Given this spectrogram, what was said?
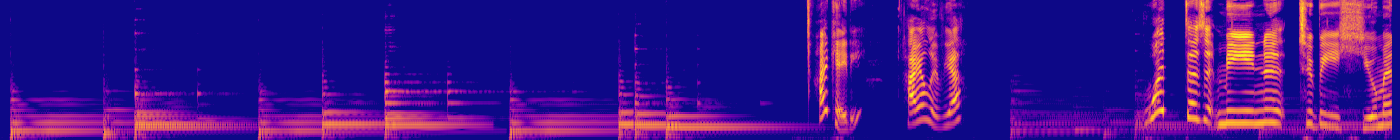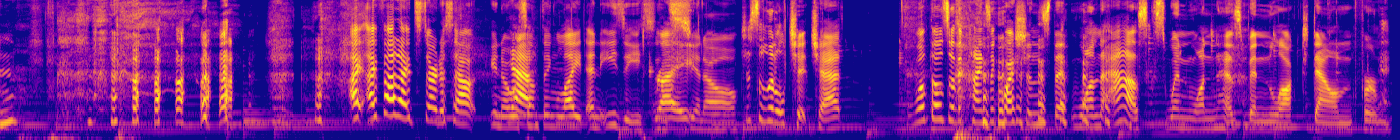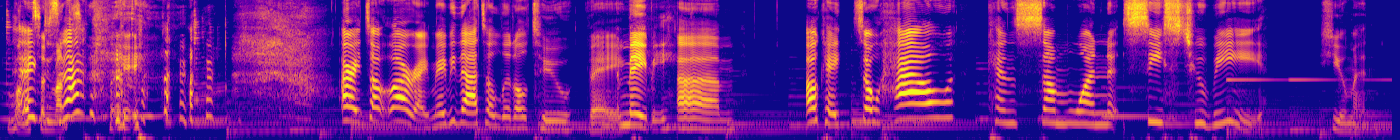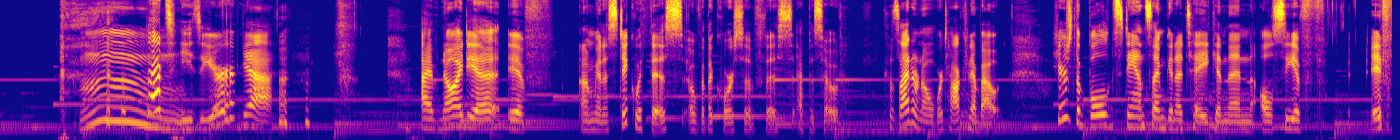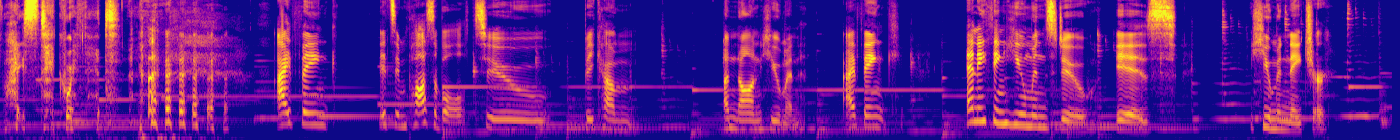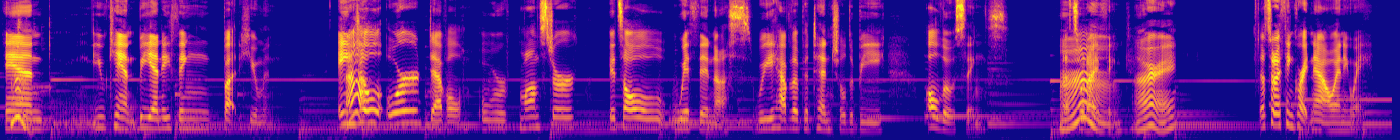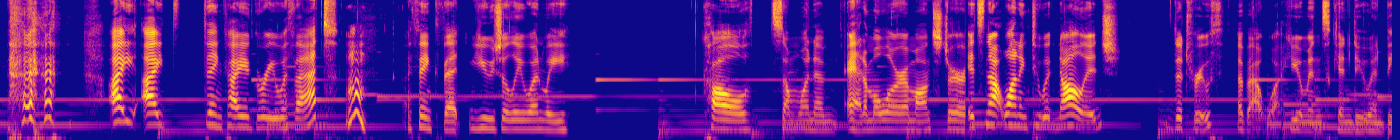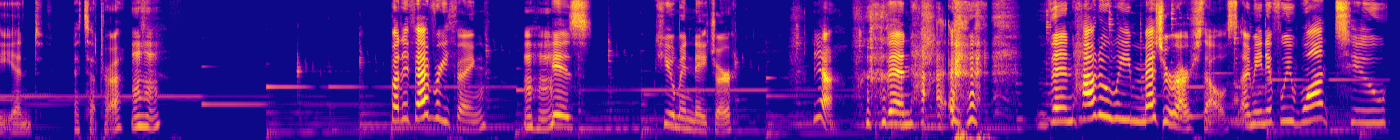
Hi, Katie. Hi, Olivia. What does it mean to be human? I, I thought I'd start us out, you know, with something light and easy, since, Right. you know. Just a little chit chat. Well, those are the kinds of questions that one asks when one has been locked down for months and months. Exactly. all right, so all right, maybe that's a little too vague. Maybe. Um okay, so how can someone cease to be human? Mm. That's easier. Yeah. I have no idea if I'm going to stick with this over the course of this episode because I don't know what we're talking about. Here's the bold stance I'm going to take, and then I'll see if if I stick with it. I think it's impossible to become a non-human. I think anything humans do is human nature, and you can't be anything but human angel or devil or monster, it's all within us. We have the potential to be all those things. That's what I Mm, think. All right. That's what I think right now, anyway. I I think I agree with that. Mm. I think that usually when we call someone an animal or a monster, it's not wanting to acknowledge the truth about what humans can do and be and etc. Mm-hmm. But if everything Mm-hmm. is human nature, Yeah. then then how do we measure ourselves? I mean, if we want to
